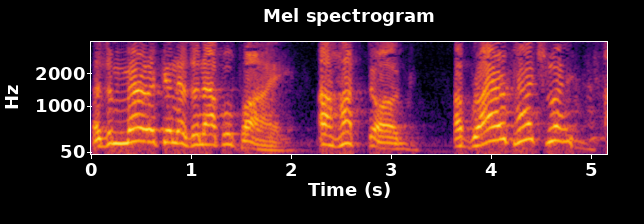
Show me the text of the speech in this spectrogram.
as American as an apple pie, a hot dog, a briar patch leg.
